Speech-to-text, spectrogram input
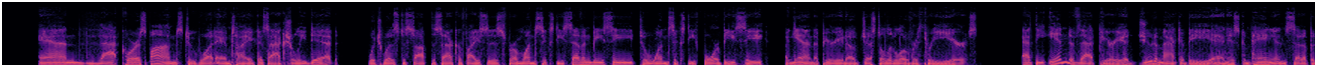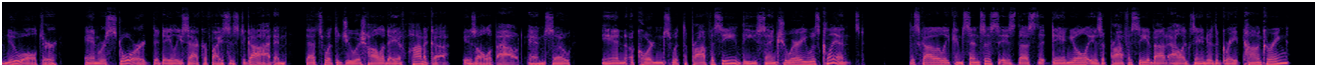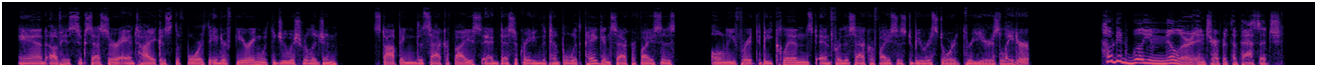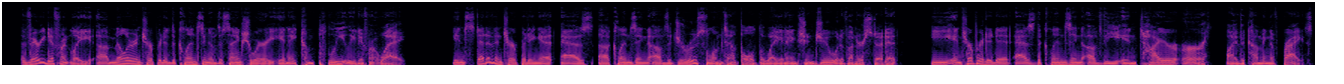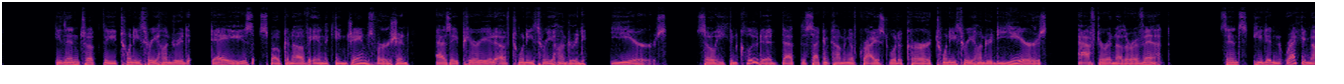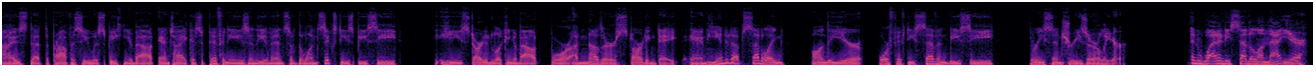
And that corresponds to what Antiochus actually did, which was to stop the sacrifices from 167 BC to 164 BC, Again, a period of just a little over three years. At the end of that period, Judah Maccabee and his companions set up a new altar and restored the daily sacrifices to God. And that's what the Jewish holiday of Hanukkah is all about. And so, in accordance with the prophecy, the sanctuary was cleansed. The scholarly consensus is thus that Daniel is a prophecy about Alexander the Great conquering and of his successor Antiochus IV interfering with the Jewish religion stopping the sacrifice and desecrating the temple with pagan sacrifices, only for it to be cleansed and for the sacrifices to be restored three years later. How did William Miller interpret the passage? Very differently. Uh, Miller interpreted the cleansing of the sanctuary in a completely different way. Instead of interpreting it as a cleansing of the Jerusalem temple, the way an ancient Jew would have understood it, he interpreted it as the cleansing of the entire earth by the coming of Christ. He then took the 2300 days spoken of in the King James Version as a period of 2300 years. So he concluded that the second coming of Christ would occur 2300 years after another event. Since he didn't recognize that the prophecy was speaking about Antiochus Epiphanes and the events of the 160s BC, he started looking about for another starting date, and he ended up settling on the year 457 BC, three centuries earlier. And why did he settle on that year?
